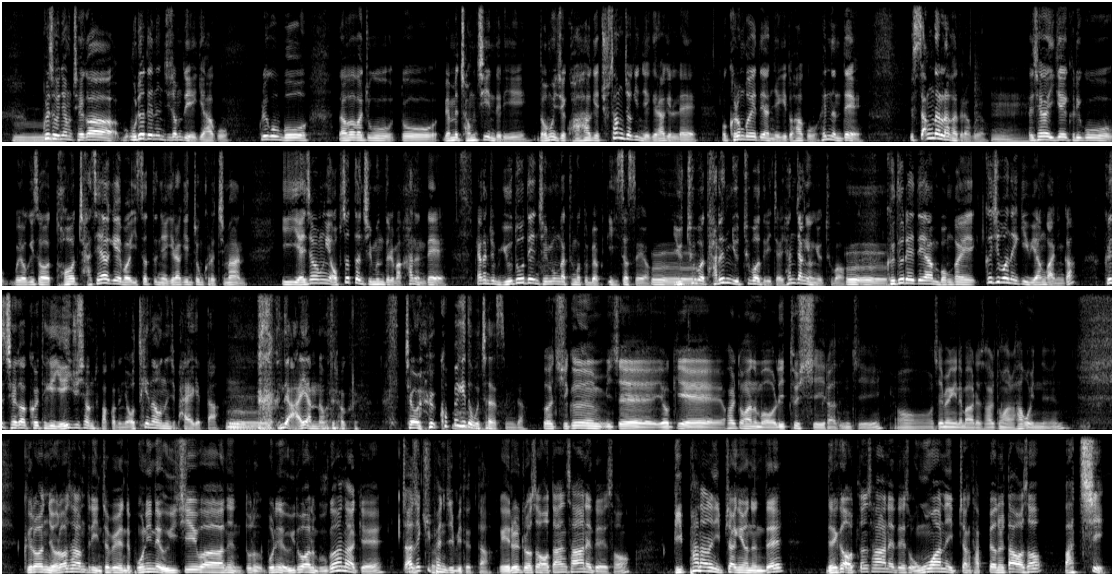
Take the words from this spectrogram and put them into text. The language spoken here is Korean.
그래서 그냥 제가 우려되는 지점도 얘기하고 그리고 뭐 나가가지고 또 몇몇 정치인들이 너무 이제 과하게 추상적인 얘기를 하길래 뭐 그런 거에 대한 얘기도 하고 했는데 싹 날라가더라고요. 제가 이게 그리고 뭐 여기서 더 자세하게 뭐 있었던 얘기를 하긴 좀 그렇지만 이 예정이 없었던 질문들을 막 하는데 약간 좀 유도된 질문 같은 것도 몇 개 있었어요. 음. 유튜버 다른 유튜버들 있잖아요. 현장형 유튜버. 음, 음. 그들에 대한 뭔가에 끄집어내기 위한 거 아닌가? 그래서 제가 그걸 되게 예의주시하면서 봤거든요. 어떻게 나오는지 봐야겠다. 음. 근데 아예 안 나오더라고요. 제 얼굴 코빼기도 못 찾았습니다. 그 지금 이제 여기에 활동하는 뭐 리투 씨라든지 어 재명이네 마을에서 활동을 하고 있는 그런 여러 사람들이 인터뷰했는데 본인의 의지와는 또는 본인의 의도와는 무관하게 짜집기 편집이 됐다. 그러니까 예를 들어서 어떠한 사안에 대해서 비판하는 입장이었는데 내가 어떤 사안에 대해서 옹호하는 입장 답변을 따와서 마치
